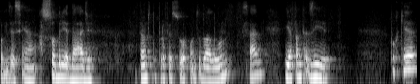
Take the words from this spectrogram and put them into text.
vamos dizer assim, a, a, sobriedade tanto do professor quanto do aluno, sabe? E a fantasia. Porque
